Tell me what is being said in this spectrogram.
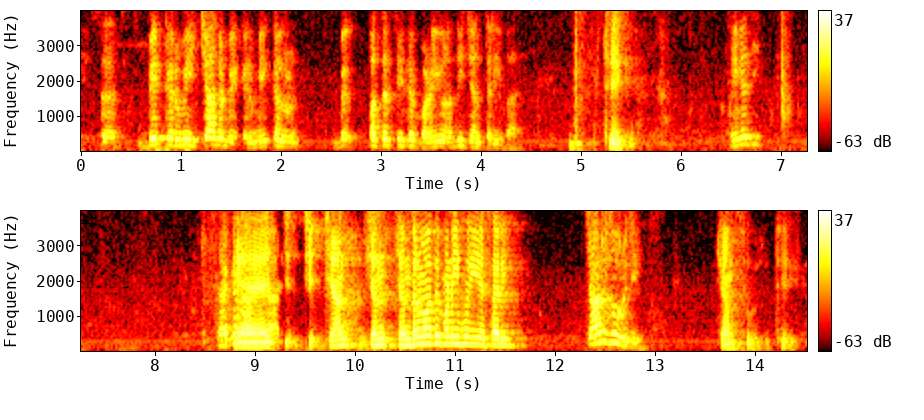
ਇਸ ਬਿਕਰਮੀ ਚੰਨ ਬਿਕਰਮੀ ਕਲ ਪੱਧਤੀ ਤੇ ਬਣੀ ਉਹਨਾਂ ਦੀ ਜੰਤਰੀ ਬਾਰੇ। ਠੀਕ ਹੈ। ਠੀਕ ਹੈ ਜੀ? ਸੈਕੰਡ ਆ ਗਿਆ। ਚੰਦਰਮਾ ਤੇ ਬਣੀ ਹੋਈ ਹੈ ਸਾਰੀ? ਚੰਨ ਸੂਰਜੀ ਚੰਦ ਸੂਰਜ ਠੀਕ ਹੈ।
